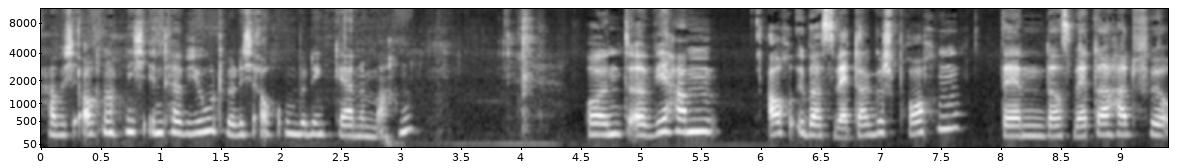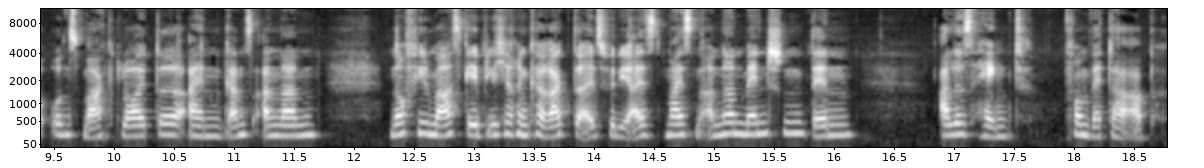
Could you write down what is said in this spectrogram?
Habe ich auch noch nicht interviewt, würde ich auch unbedingt gerne machen. Und äh, wir haben auch übers Wetter gesprochen denn das Wetter hat für uns Marktleute einen ganz anderen, noch viel maßgeblicheren Charakter als für die meisten anderen Menschen, denn alles hängt vom Wetter ab.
